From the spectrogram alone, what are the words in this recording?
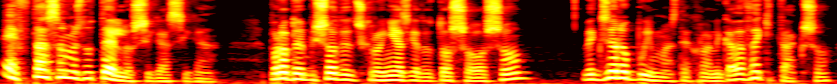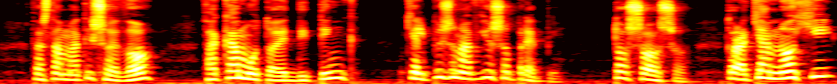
Ε, φτάσαμε στο τέλος σιγά σιγά. Πρώτο επεισόδιο της χρονιάς για το τόσο όσο. Δεν ξέρω που είμαστε χρονικά, δεν θα κοιτάξω. Θα σταματήσω εδώ, θα κάνω το editing και ελπίζω να βγει όσο πρέπει. Τόσο όσο. Τώρα κι αν όχι,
